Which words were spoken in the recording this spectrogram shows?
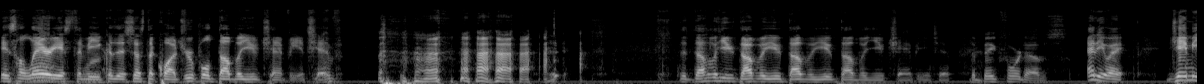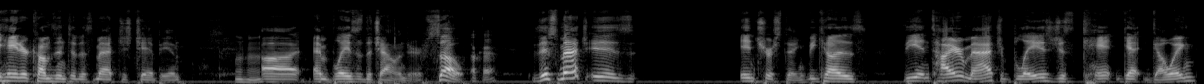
is hilarious to me because it's just a quadruple W championship. The WWWW championship. the big four dubs. Anyway, Jamie Hayter comes into this match as champion, Mm-hmm. uh, and Blaze is the challenger. So, Okay. this match is interesting because the entire match Blaze just can't get going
